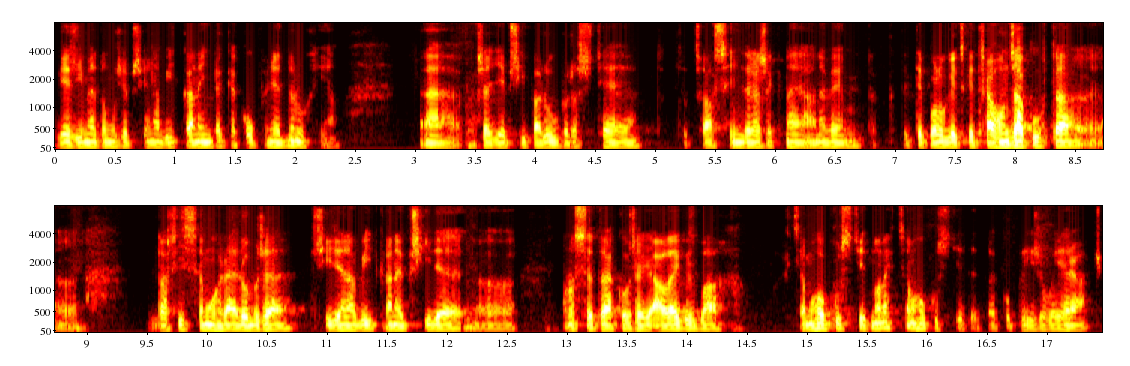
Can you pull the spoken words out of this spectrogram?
věříme tomu, že při nabídka není tak jako úplně jednoduchý. Eh, v řadě případů prostě to, co asi Indra řekne, já nevím. Tak ty typologicky třeba Honza Kuchta, eh, daří se mu hraje dobře, přijde nabídka, nepřijde. Eh, ono se to jako řekne Alex Bach, chceme ho pustit, no nechceme ho pustit, je to jako plížový hráč.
